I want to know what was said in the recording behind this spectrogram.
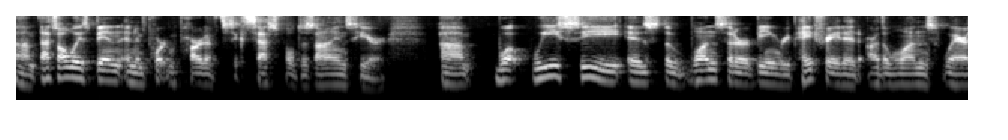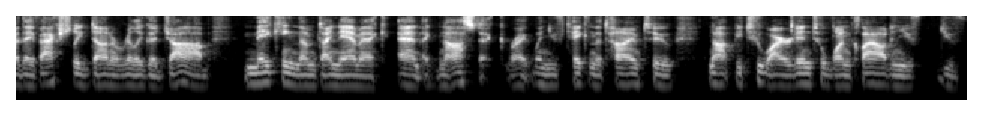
Um, that's always been an important part of successful designs here. Um, what we see is the ones that are being repatriated are the ones where they've actually done a really good job making them dynamic and agnostic, right? When you've taken the time to not be too wired into one cloud and you've you've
